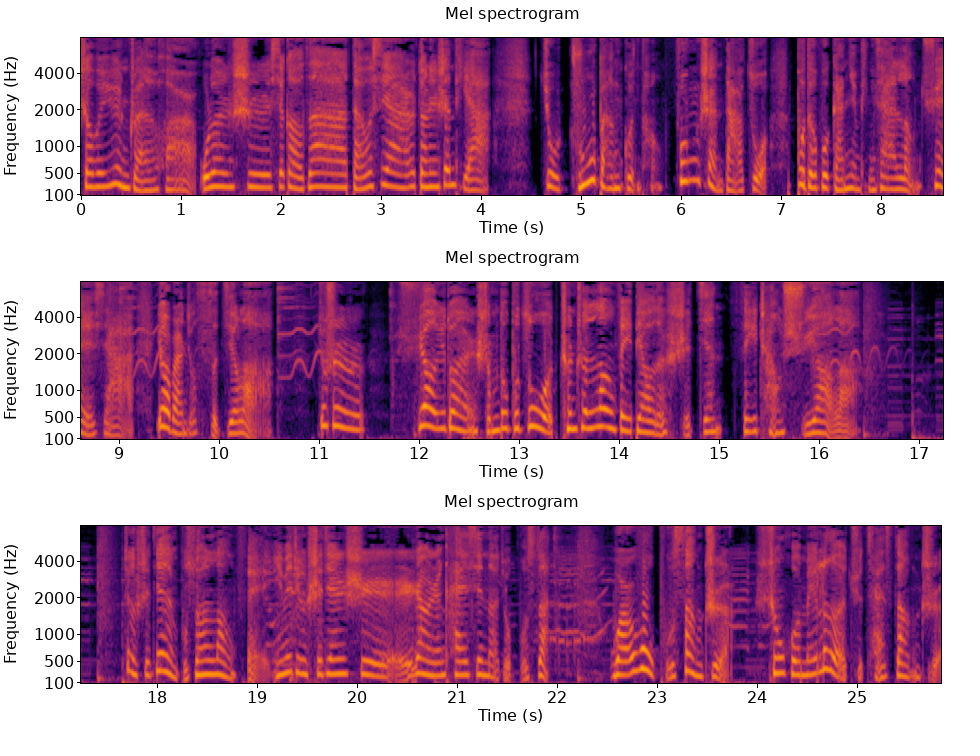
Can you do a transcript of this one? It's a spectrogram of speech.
稍微运转一会儿，无论是写稿子啊、打游戏啊，还是锻炼身体啊，就主板滚烫，风扇大作，不得不赶紧停下来冷却一下，要不然就死机了。就是需要一段什么都不做、纯纯浪费掉的时间，非常需要了。这个时间也不算浪费，因为这个时间是让人开心的，就不算。玩物不丧志。生活没乐趣才丧志，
